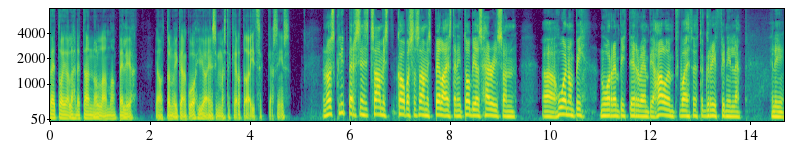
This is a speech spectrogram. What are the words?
veto ja lähdetään nollaamaan peliä ja ottanut ikään kuin ohjaa ensimmäistä kertaa itse käsiinsä. No Clippersin sit saamist, kaupassa saamista pelaajista, niin Tobias Harrison äh, huonompi, nuorempi, terveempi ja halvempi vaihtoehto Griffinille. Eli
